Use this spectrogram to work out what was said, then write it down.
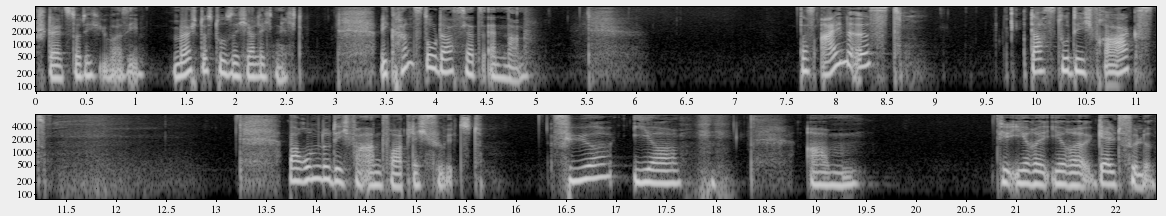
stellst du dich über sie. Möchtest du sicherlich nicht. Wie kannst du das jetzt ändern? Das eine ist, dass du dich fragst, warum du dich verantwortlich fühlst für ihr, ähm, für ihre, ihre Geldfülle.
